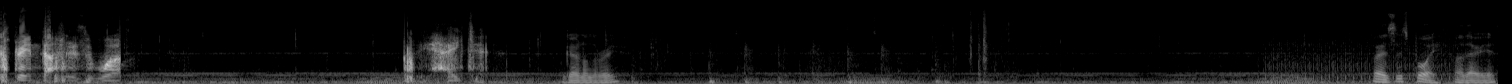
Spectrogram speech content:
The stream dashers work. I hate it. I'm going on the roof. Where's this boy? Oh, there he is.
